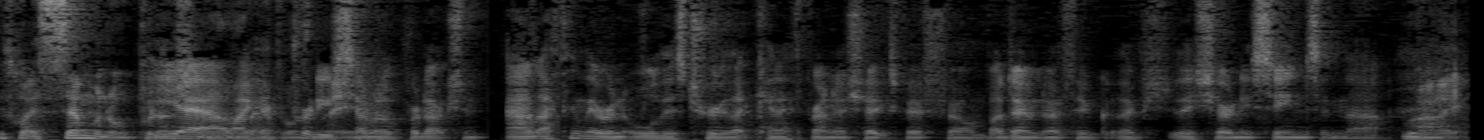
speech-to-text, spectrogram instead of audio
It's quite a seminal production. yeah, like a pretty it? seminal production. And I think they're in All Is True, that Kenneth Branagh Shakespeare film. I don't know if they've, they show any scenes in that. Right.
